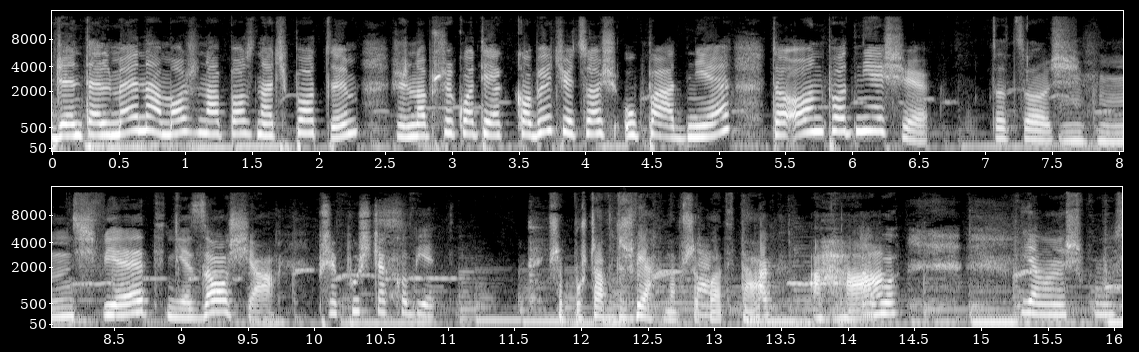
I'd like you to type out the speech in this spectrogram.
Dżentelmena można poznać po tym, że na przykład jak kobiecie coś upadnie, to on podniesie to coś. Mhm, świetnie. Zosia. Przepuszcza kobiety. Przepuszcza w drzwiach na przykład, tak? Aha. Albo ja mam jeszcze pomysł.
